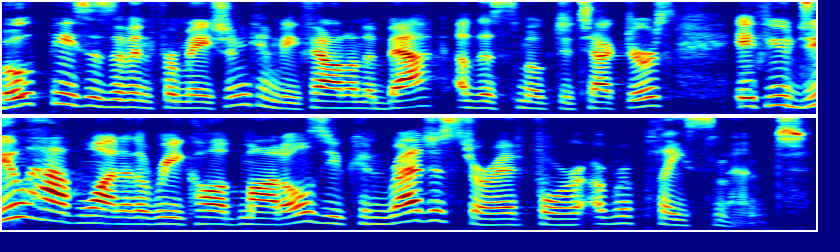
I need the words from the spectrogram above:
Both pieces of information can be found on the back of the smoke detectors. If you do have one of the recalled models, you can register it for a replacement.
